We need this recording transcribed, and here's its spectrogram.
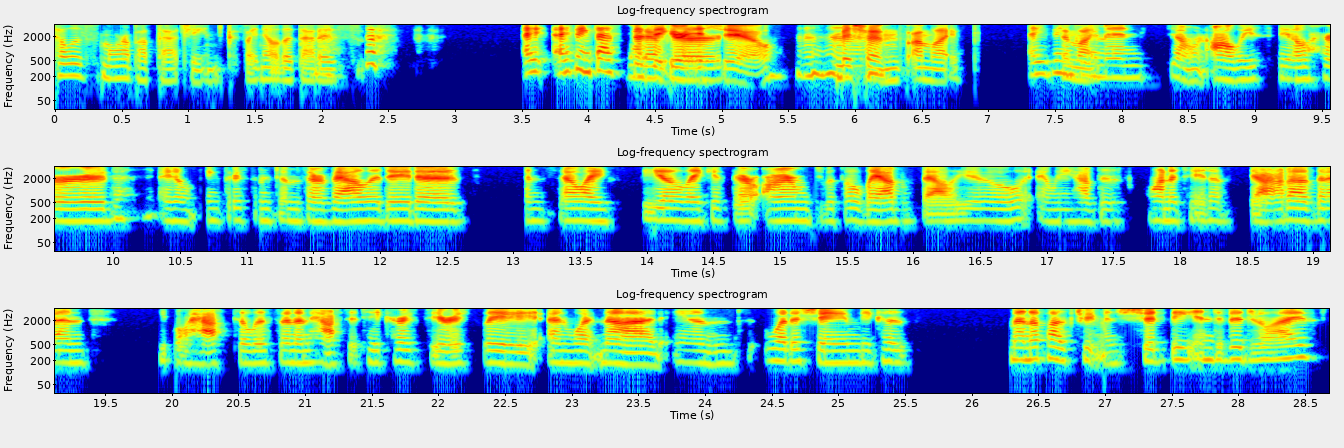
tell us more about that, Jean, because I know that that is. I, I think that's the bigger issue. Mm-hmm. Missions on life. I think women don't always feel heard. I don't think their symptoms are validated. And so I feel like if they're armed with a lab value and we have this quantitative data, then people have to listen and have to take her seriously and whatnot. And what a shame because menopause treatment should be individualized,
